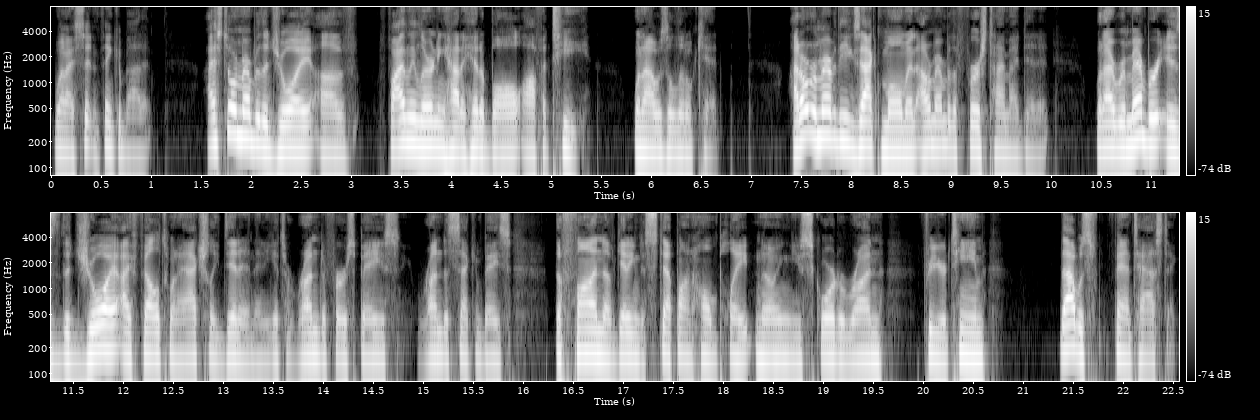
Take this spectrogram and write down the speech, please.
when I sit and think about it. I still remember the joy of finally learning how to hit a ball off a tee when I was a little kid. I don't remember the exact moment. I don't remember the first time I did it. What I remember is the joy I felt when I actually did it. And then you get to run to first base, run to second base, the fun of getting to step on home plate, knowing you scored a run for your team. That was fantastic.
